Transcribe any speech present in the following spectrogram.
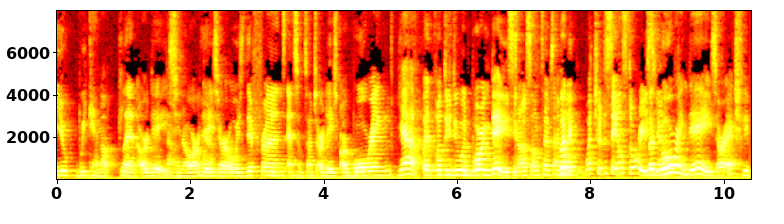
you we cannot plan our days No. you know our Yeah. days are always different and sometimes our days are boring Yeah, but what do you do with boring days? You know, sometimes I'm But- like, what should I say on stories? But Yeah. boring days are actually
